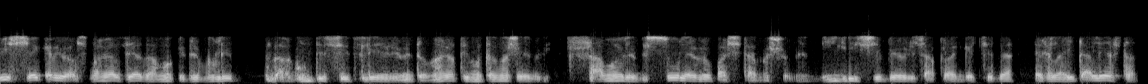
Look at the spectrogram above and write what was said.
ვის შეკრიბავს მაგაზია დამოკიდებული და გუნდის სიძლიერე მე თვითონ მაგათი მოთამაშეები. სამოელები სულ ევროპაში თამაშობენ. ინგლისში ბევრი საფრანგეთში და ეხლა იტალიასთან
